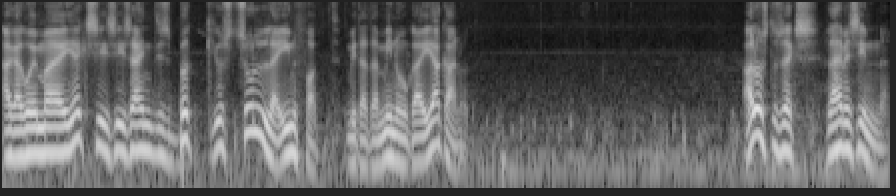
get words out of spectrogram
aga kui ma ei eksi, siis andis Põkk just sulle infot, mida ta minuga ei jaganud alustuseks läheme sinna,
